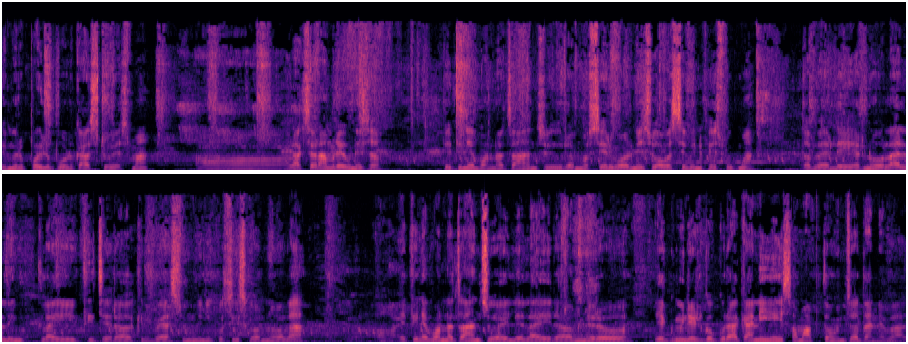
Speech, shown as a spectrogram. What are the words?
यो मेरो पहिलो पोडकास्ट हो यसमा। लाग्छ राम्रै हुनेछ। त्यति नै भन्न चाहन्छु र म सेयर गर्नेछु अवश्य पनि फेसबुकमा तपाईँहरूले हेर्नुहोला लिङ्कलाई थिचेर कृपया सुनिदिने कोसिस गर्नुहोला। यति नै भन्न चाहन्छु अहिलेलाई र मेरो एक मिनटको कुराकानी यहीँ समाप्त हुन्छ धन्यवाद।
